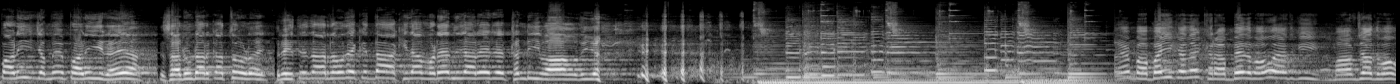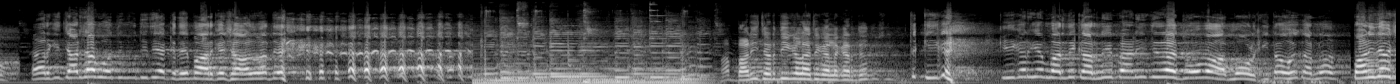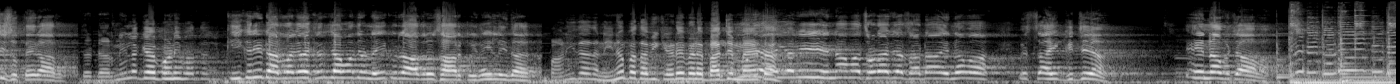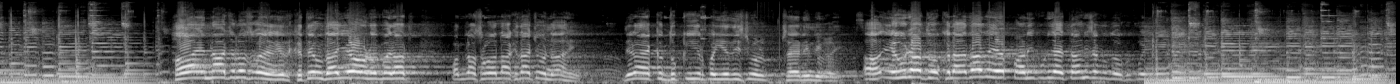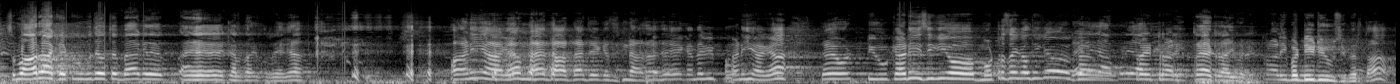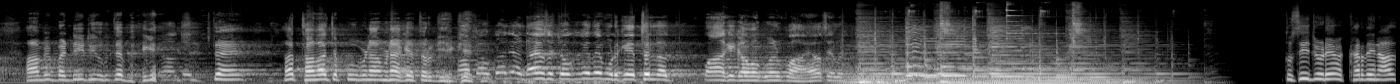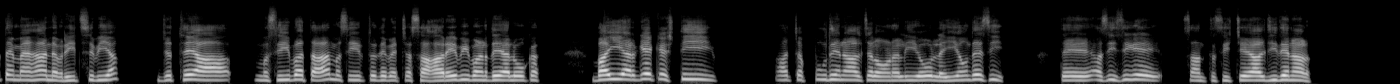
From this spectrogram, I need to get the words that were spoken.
ਪਾਣੀ ਜੰਮੇ ਪਾਣੀ ਹੀ ਰਹੇ ਆ ਤੇ ਸਾਨੂੰ ਡਰ ਕਾਤੋਂ ਹੋਣਾ? ਰਿਸ਼ਤੇਦਾਰ ਲਾਉਂਦੇ ਕਿੱਦਾਂ? ਆਖੀ ਦਾ ਬੜੇ ਨਜ਼ਾਰੇ ਜੇ ਠੰਡੀ ਹਵਾ ਆਉਂਦੀ ਆ। ਇਹ ਬਾਬਾ ਜੀ ਕਹਿੰਦੇ ਖਰਾਬੇ ਦਵਾਓ ਐਤਕੀ ਮੁਆਵਜ਼ਾ ਦਵਾਓ। ਯਾਰ ਕੀ ਚੜ ਜਾ ਮੋਦੀ ਮੋਦੀ ਦੀ ਇੱਕ ਦੇ ਮਾਰ ਕੇ ਛਾਲ ਨਾ ਦੇ ਹਾਂ ਬਾੜੀ ਚੜਦੀ ਕਲਾ 'ਚ ਗੱਲ ਕਰਦੇ ਹੋ ਤੁਸੀਂ। ਤੇ ਕਰੀਏ ਮਰਜ਼ੀ ਕਰਨੀ ਪੈਣੀ ਜਿਹਦਾ ਜੋ ਵਾ- ਮਾਹੌਲ ਕੀਤਾ ਉਹੀ ਕਰਨਾ ਪਾਣੀ ਦੇ ਵਿੱਚ ਹੀ ਸੁੱਤੇ ਰਾਤ ਤੇ ਡਰ ਨਹੀਂ ਲੱਗਿਆ ਪਾਣੀ ਵੱਧਦਾ ਜੀ ਕੀ ਕਰੀਏ ਡਰ ਲੱਗਦਾ ਫਿਰ ਜਾਵਾਂ ਤੇ ਨਹੀਂ ਕੋਈ ਰਾਤ ਨੂੰ ਸਾਰ ਕੋਈ ਨਹੀਂ ਲੈਂਦਾ ਪਾਣੀ ਦਾ ਤਾਂ ਨਹੀਂ ਨਾ ਪਤਾ ਵੀ ਕਿਹੜੇ ਵੇਲੇ ਵੱਜ ਮੈਂ ਤਾਂ ਯਾਰ ਇਹ ਇੰਨਾ ਵਾ ਥੋੜਾ ਜਿਹਾ ਸਾਡਾ ਇੰਨਾ ਵਾ ਵੀ ਗਿੱਜੇ ਆ ਇੰਨਾ ਬਚਾਅ ਵਾ ਹਾਂ ਇੰਨਾ ਚਲੋ ਕਿਤੇ ਹੁੰਦਾ ਹੀ ਆ, ਹੁਣ ਮੇਰਾ 15 16 ਲੱਖ ਦਾ ਝੋਨਾ ਸੀ ਜਿਹੜਾ ਇੱਕ ਦੁੱਕੀ ਰੁਪਈਏ ਦੀ ਝੋਲ ਸੈ ਨਹੀਂ ਨਿਕਲੀ। ਆ ਇਹੋ ਜਿਹਾ ਦੁੱਖ ਲੱਗਦਾ ਤੇ ਇਹ ਪਾਣੀ ਪੂਣੀ ਦਾ ਤਾਂ ਨਹੀਂ ਸਾਨੂੰ ਦੁੱਖ ਕੋਈ ਸਮਾਰ ਰੱਖ ਕੇ ਟੂਬ ਦੇ ਉੱਤੇ ਬਹਿ ਕੇ ਐ ਕਰਦਾ ਤੁਰਿਆ ਗਿਆ। ਪਾਣੀ ਆ ਗਿਆ ਮੈਂ ਦੱਸਦਾ ਜੇ ਕਿਸੇ ਨਾ ਸਮਝੇ। ਕਹਿੰਦੇ ਵੀ ਪਾਣੀ ਆ ਗਿਆ ਤੇ ਉਹ ਟਿਊਬ ਕਿਹੜੀ ਸੀਗੀ ਉਹ ਮੋਟਰਸਾਈਕਲ ਦੀ ਕਿ ਉਹ ਟਰੈਕਟਰ ਵਾਲੀ? ਟਰੈਕਟਰ ਵਾਲੀ ਬੜੀ ਟਰੈਕਟਰ ਵਾਲੀ ਵੱਡੀ ਟਿਊਬ ਸੀ ਫਿਰ ਤਾਂ। ਹਾਂ ਵੀ ਵੱਡੀ ਟਿਊਬ ਤੇ ਬਹਿ ਗਏ ਤੇ ਹੱਥਾਂ ਦਾ ਚੱਪੂ ਬਣਾ ਬਣਾ ਕੇ ਤੁਰ ਗਏ ਅੱਗੇ। ਆਟਾ ਉਟਾ ਲਿਆਂਦਾ ਉਸ ਚੁੱਕ ਕੇ ਤੇ ਮੁੜ ਕੇ ਇੱਥੇ ਪਾ ਕੇ ਗਾਵਾਂ ਗੂਆਂ ਪਾ ਆਇਆ ਉਸੇ ਮੈਂ। ਤੁਸੀਂ ਜੁੜੇ ਹੋ ਅੱਖਰ ਦੇ ਨਾਲ ਤੇ ਮੈਂ ਹਾਂ ਨਵਰੀਤ ਸਿਵੀਆ, ਜਿੱਥੇ ਆ ਮੁਸੀਬਤ ਆ, ਮੁਸੀਬਤ ਦੇ ਵਿੱਚ ਸਹਾਰੇ ਵੀ ਬਣਦੇ ਆ ਲੋਕ। ਬਾਈ ਅਰਗੇ ਕਿਸ਼ਤੀ ਆ ਚੱਪੂ ਦੇ ਨਾਲ ਚਲਾਉਣ ਲਈ ਉਹ ਲਈ ਆਉਂਦੇ ਸੀ ਤੇ ਅਸੀਂ ਸੀਗੇ ਸੰਤ ਸੀਚੇਵਾਲ ਜੀ ਦੇ ਨਾਲ।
